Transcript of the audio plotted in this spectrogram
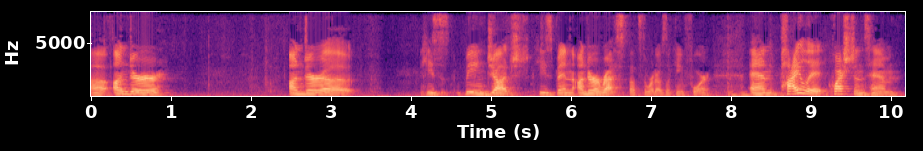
uh, under under uh, he's being judged. He's been under arrest. That's the word I was looking for. And Pilate questions him,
